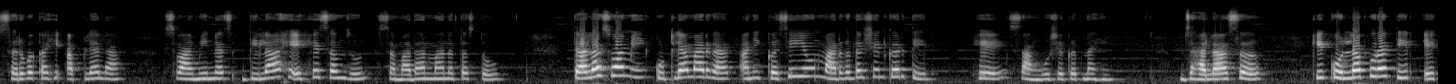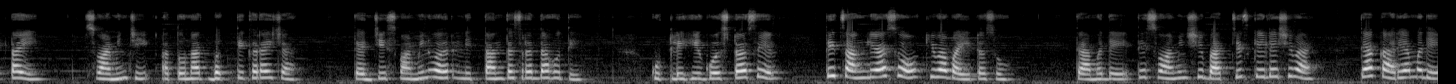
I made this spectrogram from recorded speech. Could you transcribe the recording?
सर्व काही आपल्याला स्वामीनंच दिला आहे हे समजून समाधान मानत असतो त्याला स्वामी कुठल्या मार्गात आणि कसे येऊन मार्गदर्शन करतील हे सांगू शकत नाही. झालं असं की कोल्हापुरातील एकताई स्वामींची अतोनात भक्ती करायच्या. त्यांची स्वामींवर नितांत श्रद्धा होती. कुठलीही गोष्ट असेल ती चांगली असो किंवा वाईट असो त्यामध्ये ते स्वामींशी बातचीत केल्याशिवाय त्या कार्यामध्ये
